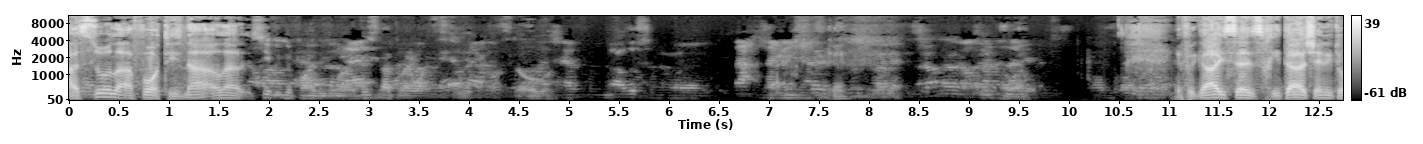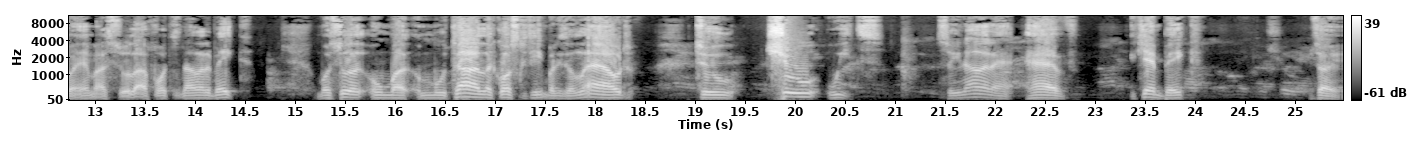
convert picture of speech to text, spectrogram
asur la'afot, he's not allowed. See if you can find. This is not the right If a guy says chita sheni to'em asur la'afot, he's not allowed to bake. Mutar lakos chitim, but he's allowed to chew wheats. So you're not allowed to have. You can't bake. Sorry.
